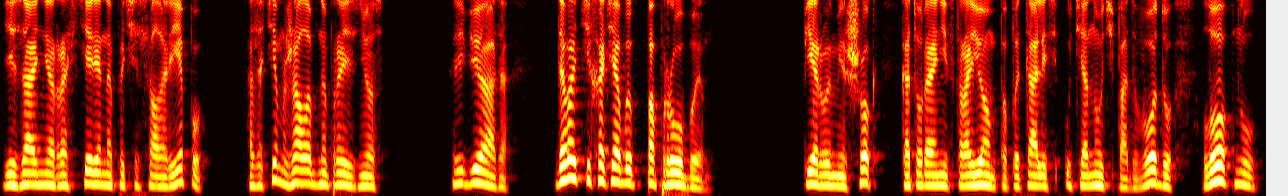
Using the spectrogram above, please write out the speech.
Дизайнер растерянно почесал репу, а затем жалобно произнес. «Ребята, давайте хотя бы попробуем». Первый мешок, который они втроем попытались утянуть под воду, лопнул,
